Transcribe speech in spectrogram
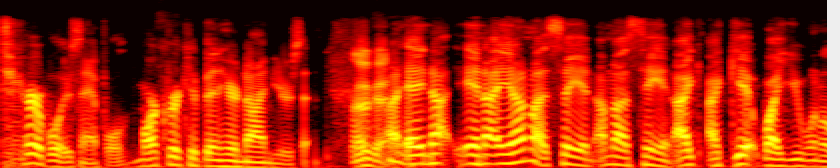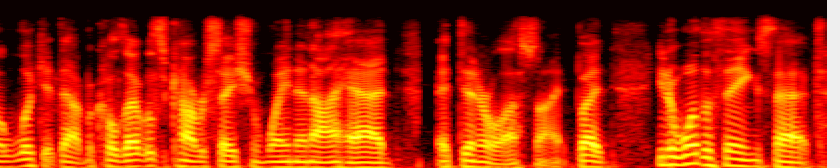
terrible example. Mark Richt had been here nine years in. Okay. And I, and I, am not saying I'm not saying I, I get why you want to look at that because that was a conversation Wayne and I had at dinner last night. But you know, one of the things that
